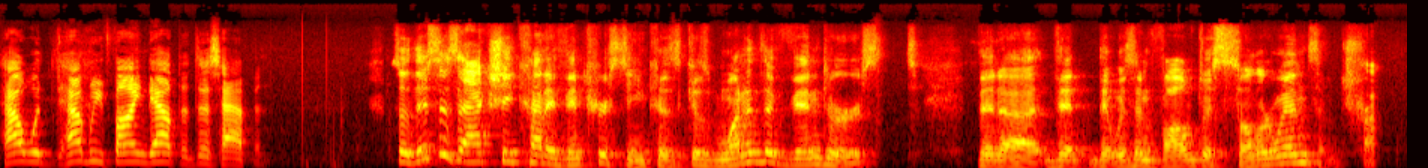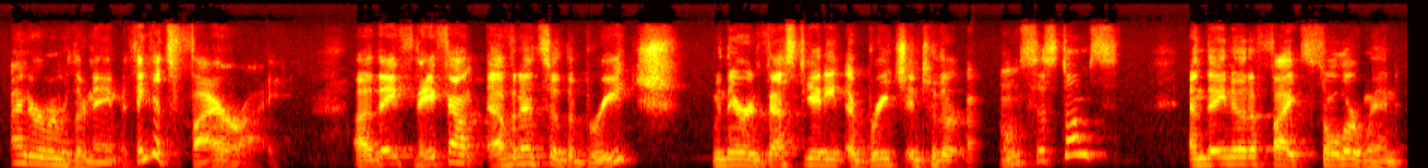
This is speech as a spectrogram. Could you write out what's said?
How would how we find out that this happened? So this is actually kind of interesting because because one of the vendors that uh, that that was involved with SolarWinds, I'm trying to remember their name. I think it's FireEye. Uh, they they found evidence of the breach when they were investigating a breach into their own systems, and they notified SolarWind,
